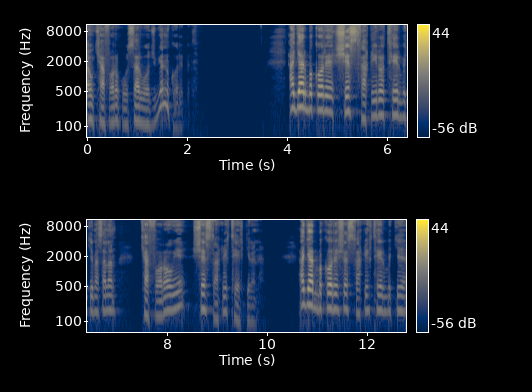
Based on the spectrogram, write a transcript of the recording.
او کفاره که سر واجبی نکاره بده. اگر بکاره شست فقیر رو تیر بکی مثلا کفاراوی شست فقیر تیر گیرنه اگر بکاره شست فقیر تیر بکی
